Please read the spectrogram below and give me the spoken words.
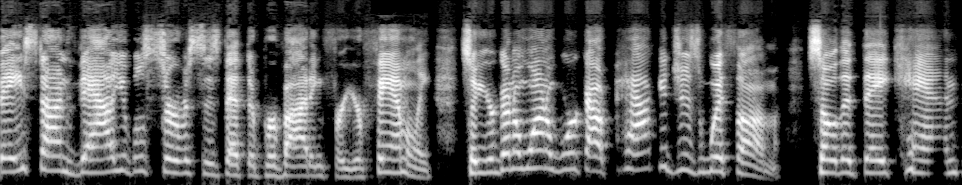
based on valuable services that they're providing for your family. So you're going to want to work out packages with them so that they can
